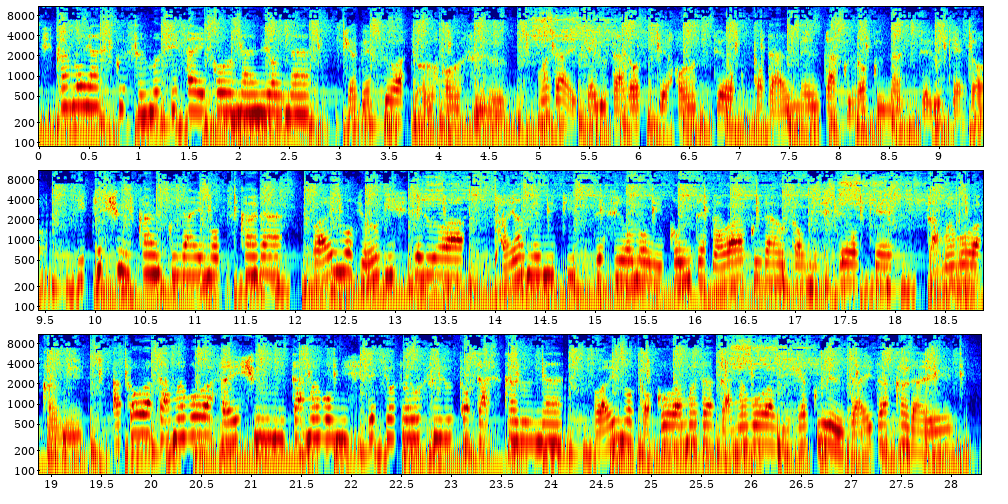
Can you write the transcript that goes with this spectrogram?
しかも安く済むし最高なんよな。キャベツは重宝する。まだいけるだろって放っておくと断面が黒くなってるけど。1週間くらい持つから、ワイも常備してるわ。早めに切って塩も煮込んでザワークラウトにしておけ。卵は紙。あとは卵は最終に卵にして貯蔵すると助かるな。ワイのとこはまだ卵は200円台だからええ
